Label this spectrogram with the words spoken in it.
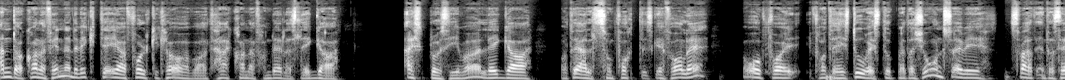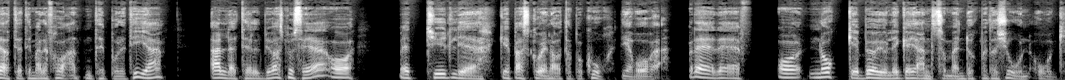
enda kan jeg finne. Det viktige er at folk er klar over at her kan det fremdeles ligge eksplosiver, ligge materiell som faktisk er farlig. Og for, for til historisk dokumentasjon så er vi svært interessert i at de melder fra enten til politiet eller til Bjørnsmuseet, og med tydelige GPS-koordinater på hvor de har vært. Det, det, og noe bør jo ligge igjen som en dokumentasjon og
